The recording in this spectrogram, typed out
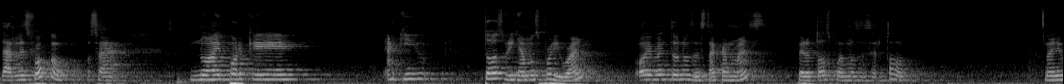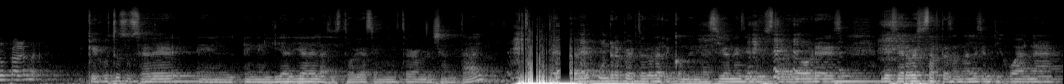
darles foco. O sea, no hay por qué... Aquí todos brillamos por igual, obviamente unos destacan más, pero todos podemos hacer todo. No hay ningún problema. Que justo sucede en, el día a día de las historias en Instagram de Chantal. un repertorio de recomendaciones de ilustradores, de cervezas artesanales en Tijuana.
